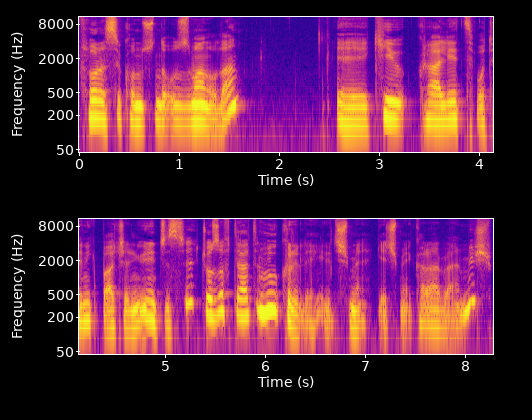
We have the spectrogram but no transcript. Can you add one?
florası konusunda uzman olan e, Kew Kraliyet Botanik Bahçelerinin yöneticisi Joseph Dalton Hooker ile iletişime geçmeye karar vermiş.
